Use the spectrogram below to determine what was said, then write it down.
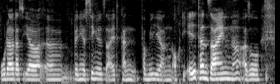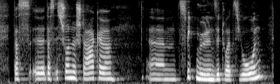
Oder dass ihr, äh, wenn ihr Single seid, kann Familie nun auch die Eltern sein. Ne? Also das, äh, das ist schon eine starke ähm, Zwickmühlensituation. Äh,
